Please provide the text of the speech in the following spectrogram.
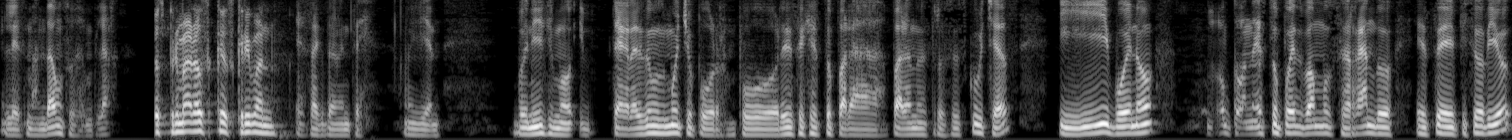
les mandamos su ejemplar. Los primeros que escriban. Exactamente, muy bien. Buenísimo, y te agradecemos mucho por, por ese gesto para, para nuestros escuchas. Y bueno, con esto pues vamos cerrando este episodio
